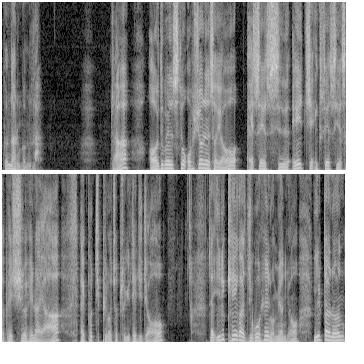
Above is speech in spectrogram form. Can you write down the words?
끝나는 겁니다. 자, 어드밴스드 옵션에서요, SSH 액세스에서 배치를 해놔야 FTP로 접속이 되지죠. 자, 이렇게 해가지고 해놓으면요, 일단은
